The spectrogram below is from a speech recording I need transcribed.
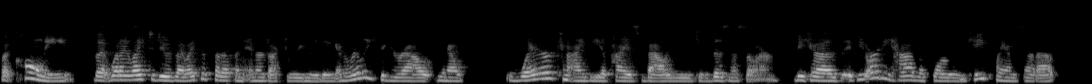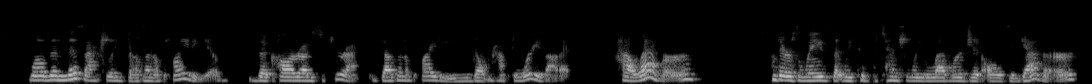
But call me. But what I like to do is I like to set up an introductory meeting and really figure out, you know, where can I be of highest value to the business owner? Because if you already have a 401k plan set up, well, then this actually doesn't apply to you. The Colorado Secure Act doesn't apply to you. You don't have to worry about it. However, there's ways that we could potentially leverage it all together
